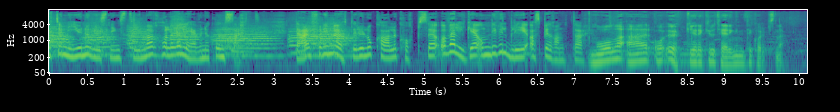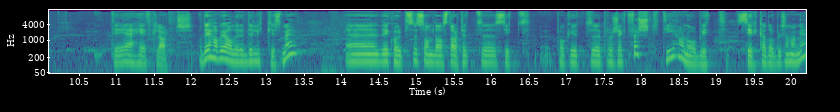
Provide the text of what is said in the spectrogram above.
Etter ni undervisningstimer holder elevene konsert. Der får de møte det lokale korpset og velge om de vil bli aspiranter. Målet er å øke rekrutteringen til korpsene. Det er helt klart. Og det har vi allerede lykkes med. Eh, det korpset som da startet eh, sitt pocket-prosjekt først, de har nå blitt ca. dobbelt så mange.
